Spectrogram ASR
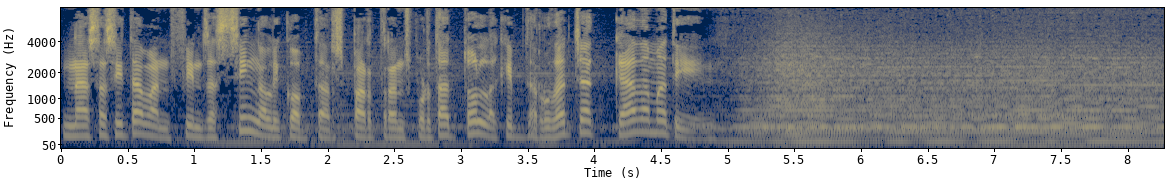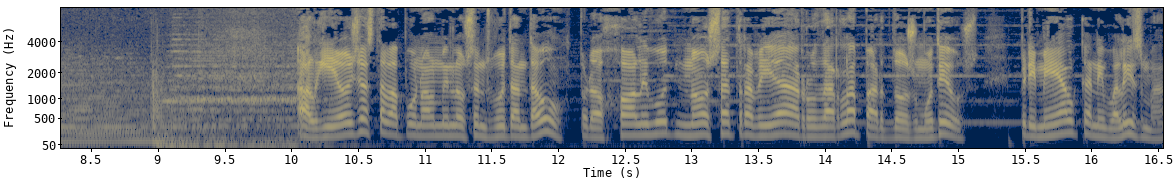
Necessitaven fins a 5 helicòpters per transportar tot l'equip de rodatge cada matí. El guió ja estava a punt al 1981, però Hollywood no s'atrevia a rodar-la per dos motius. Primer, el canibalisme,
